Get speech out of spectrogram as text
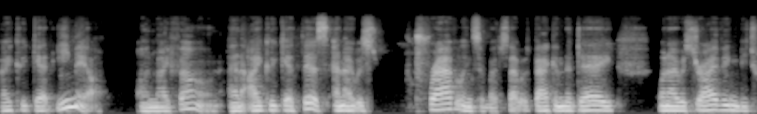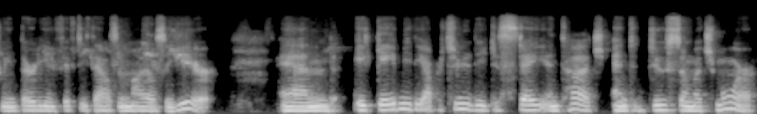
I could get email on my phone and I could get this. And I was traveling so much. That was back in the day when I was driving between 30 and 50,000 miles a year. And it gave me the opportunity to stay in touch and to do so much more.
